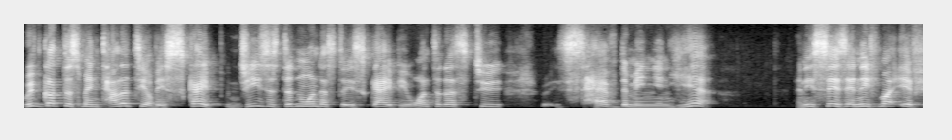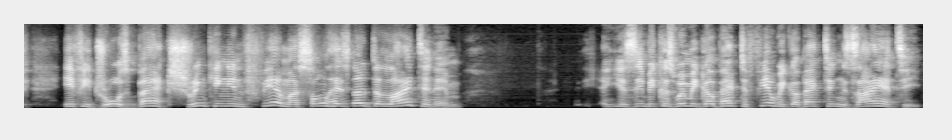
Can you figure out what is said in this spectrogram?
We've got this mentality of escape. Jesus didn't want us to escape, He wanted us to have dominion here. And He says, and if my if if he draws back, shrinking in fear, my soul has no delight in him. You see, because when we go back to fear, we go back to anxiety.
